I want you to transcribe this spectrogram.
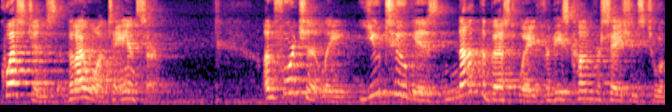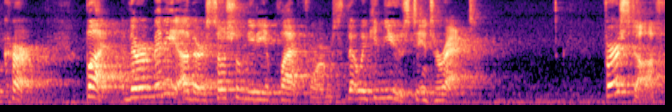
questions that I want to answer. Unfortunately, YouTube is not the best way for these conversations to occur, but there are many other social media platforms that we can use to interact. First off,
